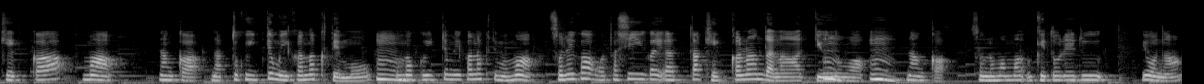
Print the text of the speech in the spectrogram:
結果まあなんか納得いってもいかなくても、ううんまくいってもいかなくてもまあそれが私がやった結果なんだなっていうのは、うん。うん。なんかそのまま受け取れるような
